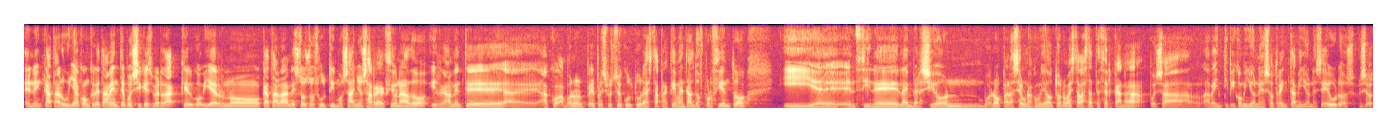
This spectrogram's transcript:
en, Cataluña concretamente, pues sí que es verdad que el gobierno catalán estos dos últimos años ha reaccionado y realmente, eh, bueno, el presupuesto de cultura está prácticamente al 2% y eh, en cine la inversión, bueno, para ser una comunidad autónoma está bastante cercana pues a, a 20 y pico millones o 30 millones de euros. Eso,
